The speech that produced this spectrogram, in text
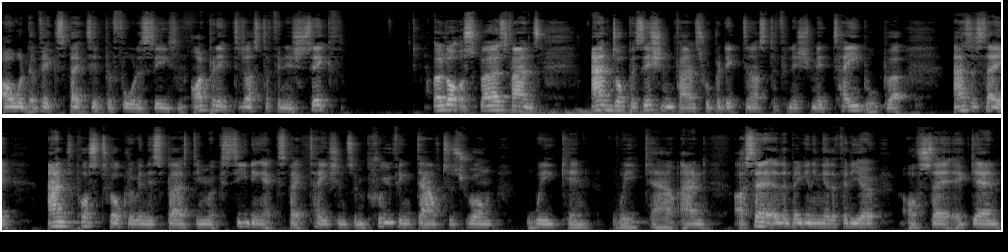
I wouldn't have expected before the season. I predicted us to finish sixth. A lot of Spurs fans and opposition fans were predicting us to finish mid-table, but as I say, Ange Postecoglou in this Spurs team are exceeding expectations and proving doubters wrong week in, week out. And I said it at the beginning of the video, I'll say it again.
